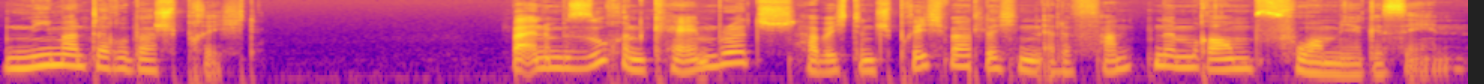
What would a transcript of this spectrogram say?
niemand darüber spricht. Bei einem Besuch in Cambridge habe ich den sprichwörtlichen Elefanten im Raum vor mir gesehen.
